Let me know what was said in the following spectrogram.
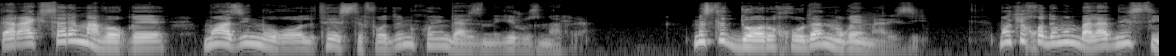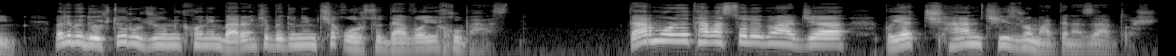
در اکثر مواقع ما از این مقالطه استفاده می‌کنیم در زندگی روزمره. مثل دارو خوردن موقع مریضی. ما که خودمون بلد نیستیم ولی به دکتر رجوع می‌کنیم برای اینکه بدونیم چه قرص و دوایی خوب هست. در مورد توسل به مرجع باید چند چیز رو مد نظر داشت.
